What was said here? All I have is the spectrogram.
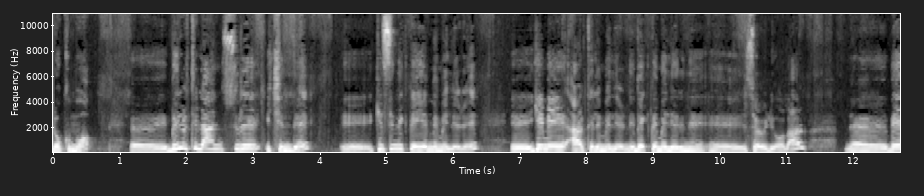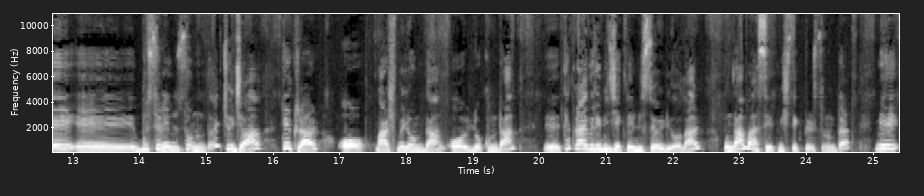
lokumu e, belirtilen süre içinde e, kesinlikle yememeleri, e, yemeği ertelemelerini, beklemelerini e, söylüyorlar. E, ve e, bu sürenin sonunda çocuğa tekrar o marshmallow'dan, o lokumdan e, tekrar verebileceklerini söylüyorlar. Bundan bahsetmiştik bir sunumda ve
